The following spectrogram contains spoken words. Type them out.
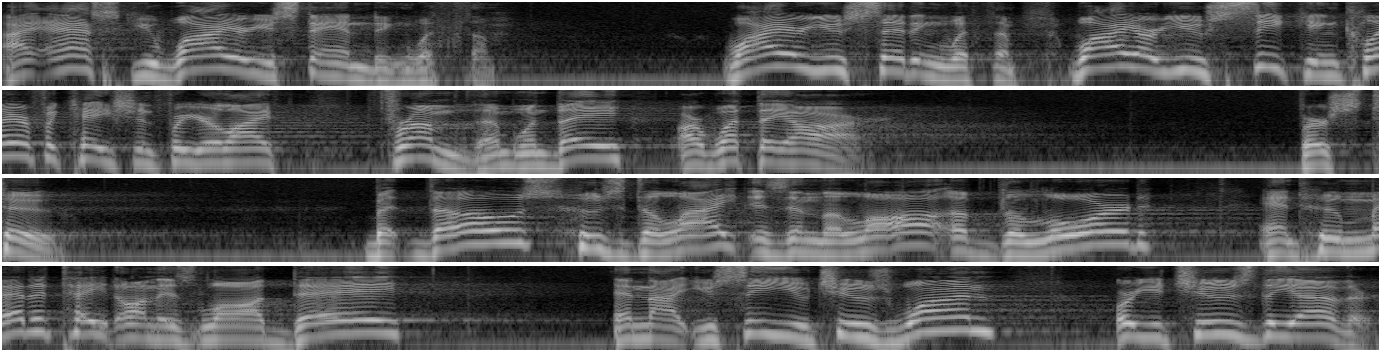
I ask you, why are you standing with them? Why are you sitting with them? Why are you seeking clarification for your life from them when they are what they are? Verse 2 but those whose delight is in the law of the Lord and who meditate on his law day and night. You see, you choose one or you choose the other.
